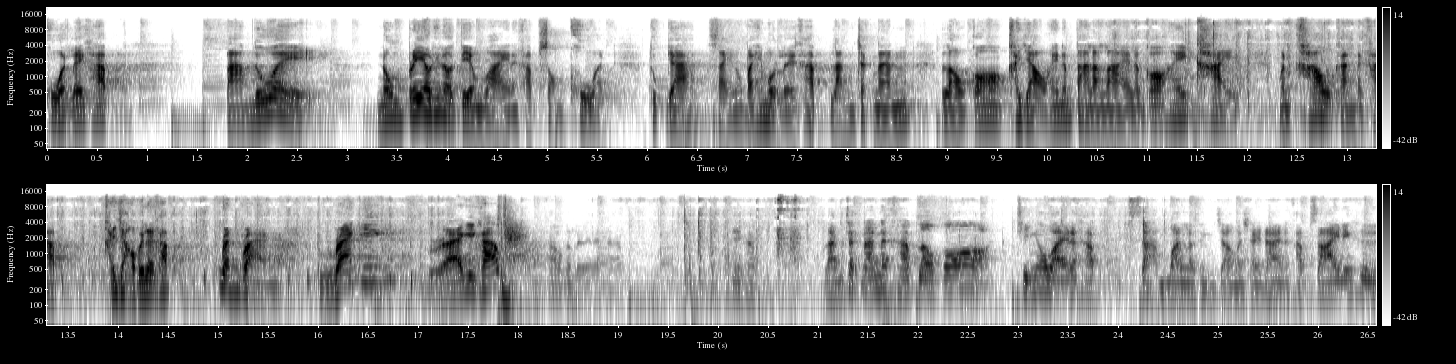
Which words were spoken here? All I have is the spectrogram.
ขวดเลยครับ ตามด้วยนมเปรี้ยวที่เราเตรียมไว้นะครับ2ขวดทุกอย่างใส่ลงไปให้หมดเลยครับ หลังจากนั้นเราก็เขย่าให้น้ำตาลละลาย แล้วก็ให้ไข่มันเข้ากันนะครับเขย่าไปเลยครับ แรงแรงๆแรงอีกแรงอีกครับ เข้ากันเลยนะครับนี่ครับ หลังจากนั้นนะครับเราก็ทิ้งเอาไว้นะครับ 3 วันเราถึงจะเอามาใช้ได้นะครับ ซ้ายนี่คือ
